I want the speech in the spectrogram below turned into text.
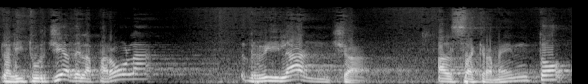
La liturgia della parola rilancia al sacramento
